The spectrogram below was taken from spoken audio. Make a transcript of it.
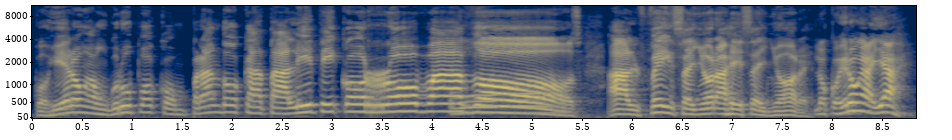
Cogieron a un grupo comprando catalíticos robados. Al fin, señoras y señores. Lo cogieron allá.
